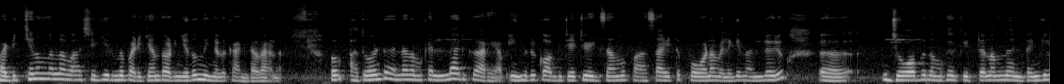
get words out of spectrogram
പഠിക്കണം എന്നുള്ള വാശിക്ക് ഇരുന്ന് പഠിക്കാൻ തുടങ്ങിയതും നിങ്ങൾ കണ്ടതാണ്. അപ്പം അതുകൊണ്ട് തന്നെ നമുക്ക് എല്ലാവർക്കും അറിയാം ഇന്നൊരു കോമ്പറ്റേറ്റീവ് എക്സാം പാസ്സായിട്ട് പോകണം അല്ലെങ്കിൽ നല്ലൊരു ജോബ് നമുക്ക് കിട്ടണം എന്നുണ്ടെങ്കിൽ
